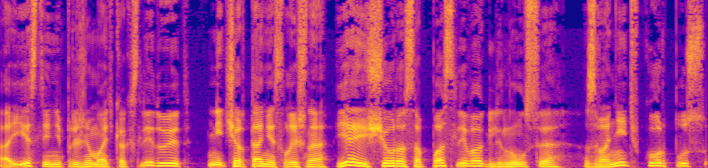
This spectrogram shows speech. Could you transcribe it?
а если не прижимать как следует, ни черта не слышно. Я еще раз опасливо оглянулся. Звонить в корпус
